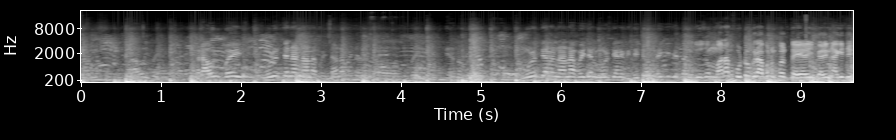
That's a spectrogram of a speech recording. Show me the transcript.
છો. રાહુલભાઈ. રાહુલભાઈ મૂર્તિયાના નાના ભાઈ. નાના ભાઈ મૂર્તિયાના નાના ભાઈ છે અને વિધિ ચાલુ થઈ ગઈ છે. તમે જોશો મારા ફોટોગ્રાફર પર તૈયારી કરી નાખી છે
